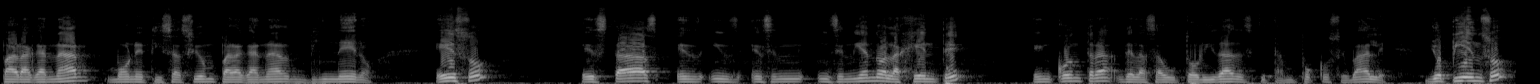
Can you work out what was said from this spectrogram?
para ganar monetización, para ganar dinero. Eso estás incendiando a la gente en contra de las autoridades y tampoco se vale. Yo pienso,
